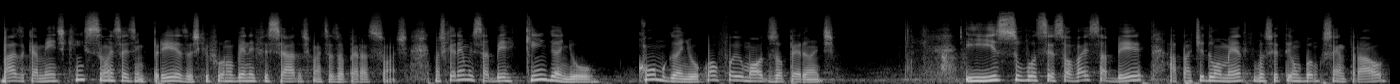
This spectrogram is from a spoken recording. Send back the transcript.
basicamente, quem são essas empresas que foram beneficiadas com essas operações. Nós queremos saber quem ganhou, como ganhou, qual foi o modus operandi. E isso você só vai saber a partir do momento que você tem um Banco Central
